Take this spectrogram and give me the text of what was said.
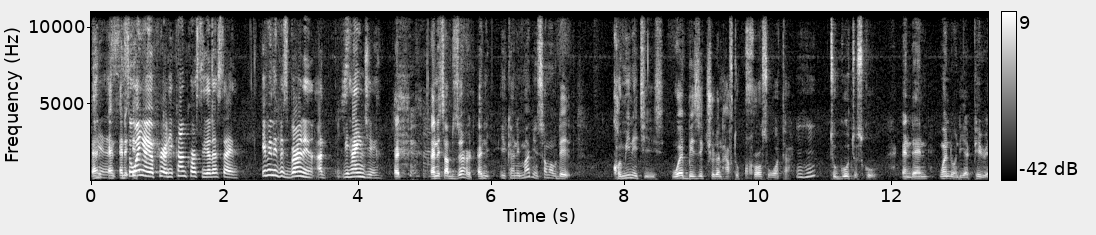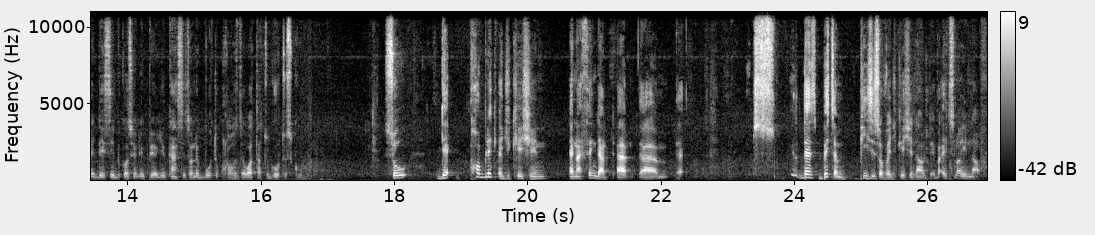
And, yes. and, and so it, when you're on your period, you can't cross the other side. Even if it's burning at, behind you. And, and it's absurd. And you can imagine some of the communities where basic children have to cross water mm -hmm. to go to school. And then when on their period, they say because you're on your period, you can't sit on a boat to cross the water to go to school. So the public education, and I think that uh, um, uh, there's bits and pieces of education out there, but it's not enough.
